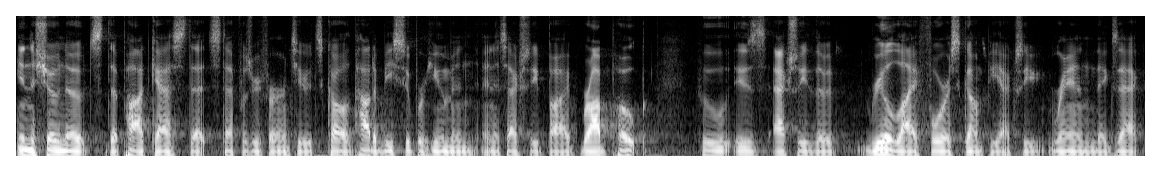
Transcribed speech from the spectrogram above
in the show notes the podcast that Steph was referring to. It's called How to Be Superhuman, and it's actually by Rob Pope, who is actually the real life Forrest Gump. He actually ran the exact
